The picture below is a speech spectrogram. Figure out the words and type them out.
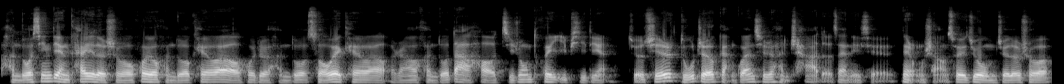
很多新店开业的时候，会有很多 KOL 或者很多所谓 KOL，然后很多大号集中推一批店，就其实读者感官其实很差的在那些内容上，所以就我们觉得说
